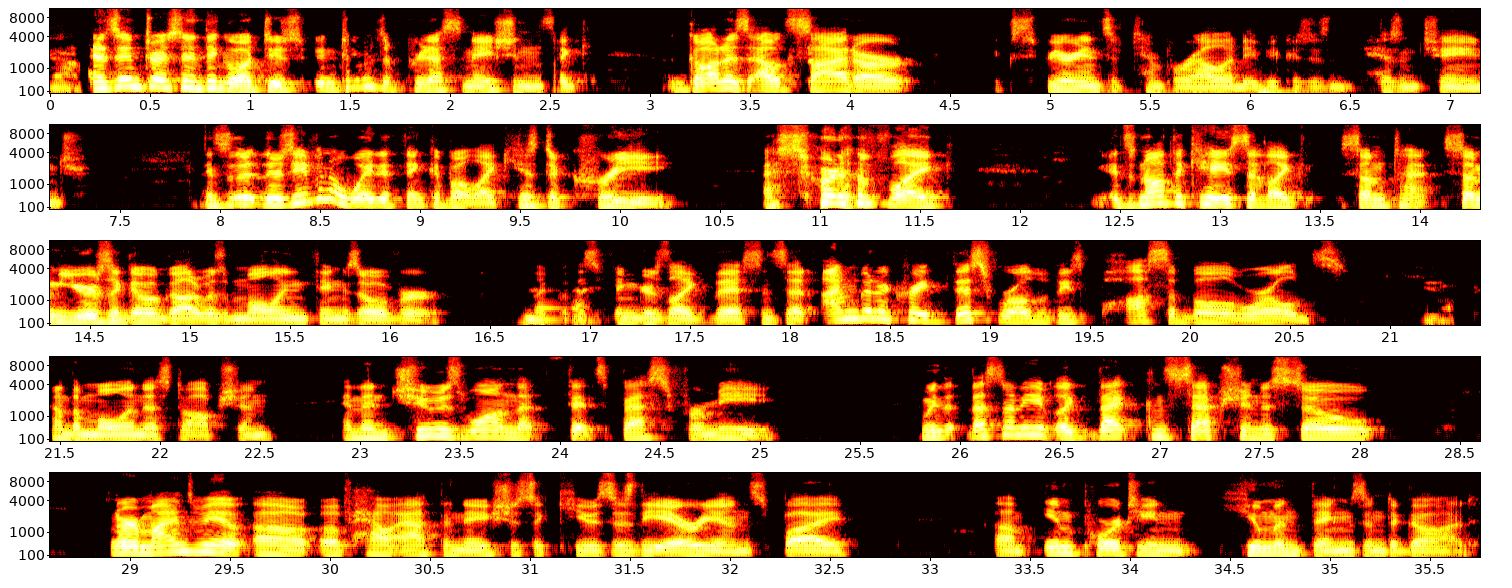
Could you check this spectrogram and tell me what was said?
Yeah. And it's interesting to think about too, in terms of predestination, it's like God is outside our experience of temporality because it hasn't changed. And so there's even a way to think about like his decree as sort of like it's not the case that like sometime some years ago God was mulling things over like with his fingers like this and said, I'm going to create this world with these possible worlds, Yeah. kind of the Molinist option, and then choose one that fits best for me. I mean, that's not even like that conception is so. It reminds me of, uh, of how Athanasius accuses the Arians by um, importing human things into God.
